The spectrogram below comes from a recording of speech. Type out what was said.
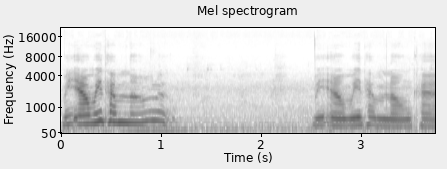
ไม่เอาไม่ทำน้องลูกไม่เอาไม่ทำน้องค่ะ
